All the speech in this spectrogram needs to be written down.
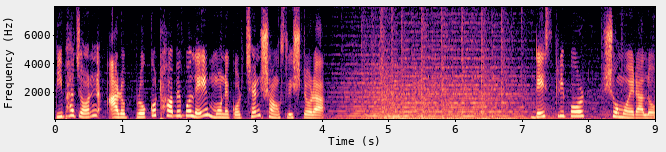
বিভাজন আরও প্রকট হবে বলে মনে করছেন সংশ্লিষ্টরা। ডেস্ক রিপোর্ট সময়ের আলো।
